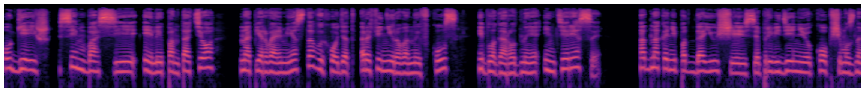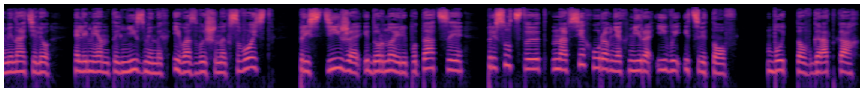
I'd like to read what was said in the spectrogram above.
у гейш, симбаси или пантатё, на первое место выходят рафинированный вкус и благородные интересы. Однако не поддающиеся приведению к общему знаменателю элементы низменных и возвышенных свойств, престижа и дурной репутации присутствуют на всех уровнях мира ивы и цветов, будь то в городках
